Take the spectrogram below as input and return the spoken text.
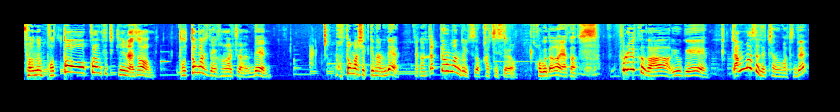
저는 버터 크런키 치킨이라서 버터 맛이 되게 강할 줄 알았는데 버터 맛이 있긴 한데 약간 짭조름함도 있어 같이 있어요. 거기다가 약간 플레이크가 이게 짠맛을 대체하는 것 같은데?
